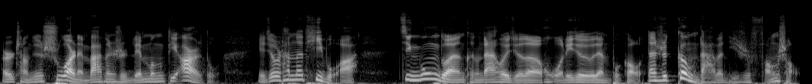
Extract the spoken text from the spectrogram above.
而场均输二点八分是联盟第二多。也就是他们的替补啊，进攻端可能大家会觉得火力就有点不够，但是更大问题是防守。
